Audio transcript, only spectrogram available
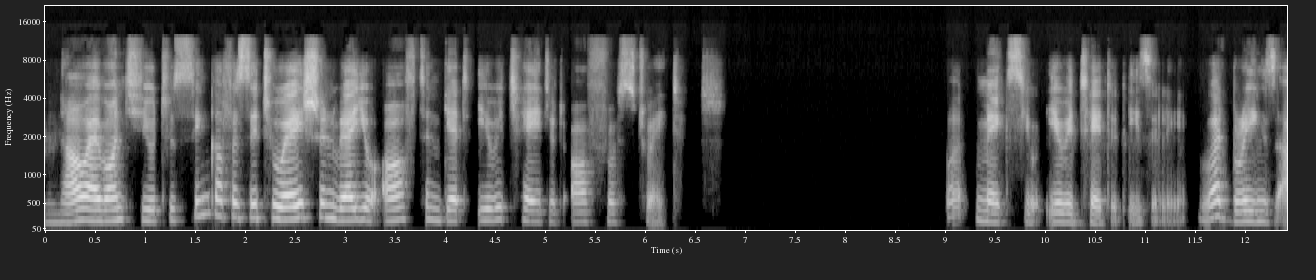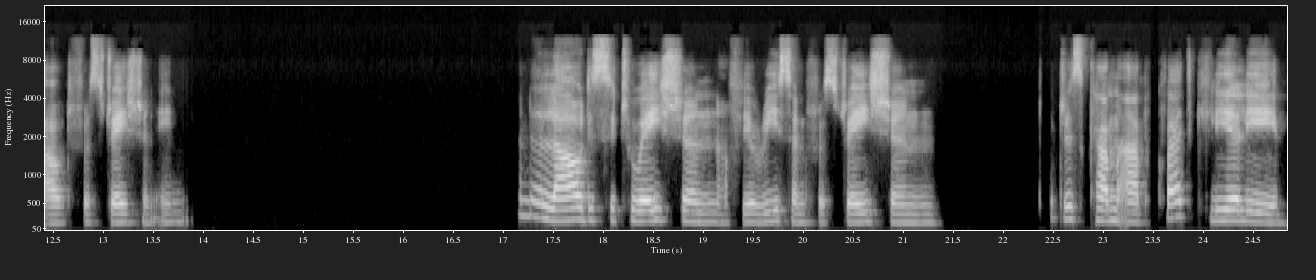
Now I want you to think of a situation where you often get irritated or frustrated. What makes you irritated easily? What brings out frustration in? And allow the situation of your recent frustration to just come up quite clearly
